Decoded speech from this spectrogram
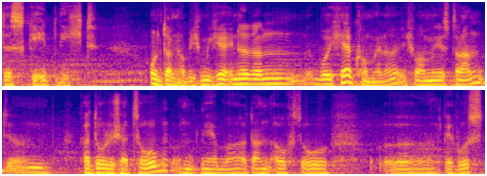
das geht nicht. Und dann habe ich mich erinnert an, wo ich herkomme. Ne? Ich war Ministrant, katholisch erzogen und mir war dann auch so äh, bewusst,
